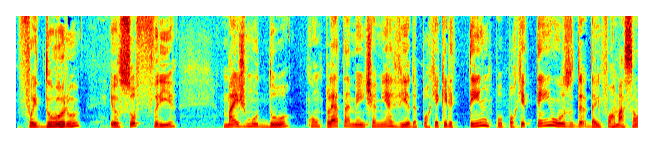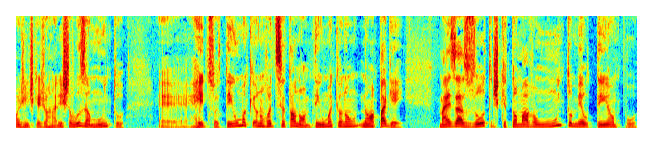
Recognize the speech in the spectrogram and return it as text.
Foi duro, eu sofri, mas mudou completamente a minha vida, porque aquele tempo, porque tem o uso da, da informação, a gente que é jornalista usa muito é, redes sociais. Tem uma que eu não vou citar o nome, tem uma que eu não, não apaguei. Mas as outras que tomavam muito meu tempo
